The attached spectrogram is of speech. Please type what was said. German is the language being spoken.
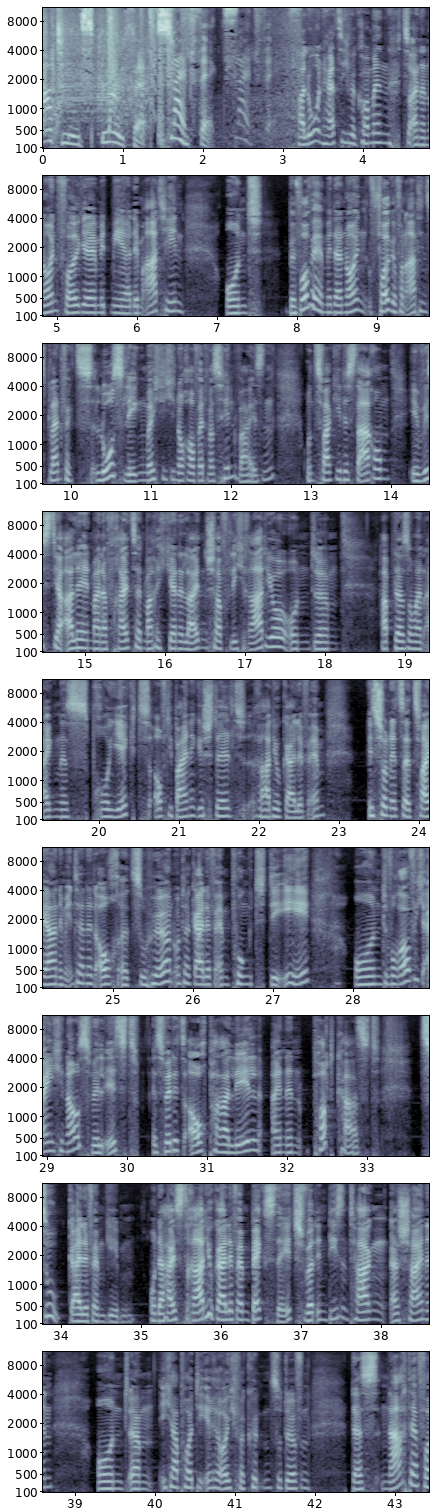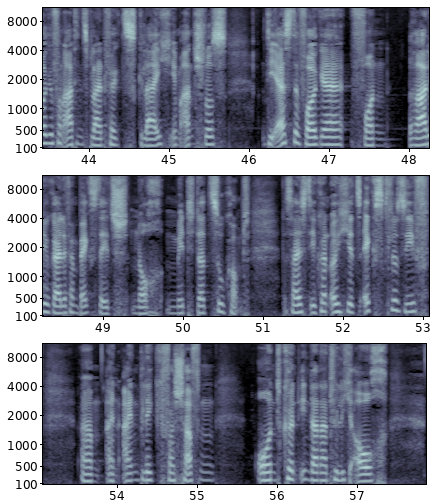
Artins Blind Facts. Blind Facts. Hallo und herzlich willkommen zu einer neuen Folge mit mir, dem Artin. Und bevor wir mit der neuen Folge von Artins Blind Facts loslegen, möchte ich noch auf etwas hinweisen. Und zwar geht es darum, ihr wisst ja alle, in meiner Freizeit mache ich gerne leidenschaftlich Radio und ähm, habe da so mein eigenes Projekt auf die Beine gestellt, Radio Geil FM. Ist schon jetzt seit zwei Jahren im Internet auch äh, zu hören unter geilfm.de. Und worauf ich eigentlich hinaus will, ist, es wird jetzt auch parallel einen Podcast zu Geil FM geben. Und er heißt Radio Geil FM Backstage, wird in diesen Tagen erscheinen. Und ähm, ich habe heute die Ehre, euch verkünden zu dürfen, dass nach der Folge von Artins Blind Facts gleich im Anschluss die erste Folge von Radio Geil FM Backstage noch mit dazukommt. Das heißt, ihr könnt euch jetzt exklusiv ähm, einen Einblick verschaffen und könnt ihn dann natürlich auch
